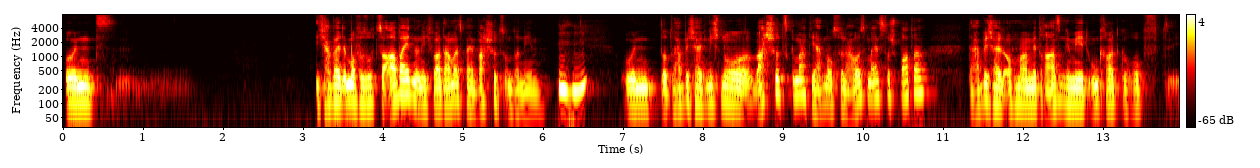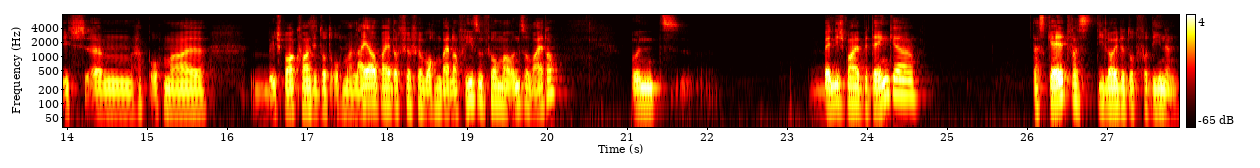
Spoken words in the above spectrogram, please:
Und ich habe halt immer versucht zu arbeiten und ich war damals beim Waschschutzunternehmen. Mhm. Und dort habe ich halt nicht nur Waschschutz gemacht, die hatten auch so eine Hausmeistersparte. Da habe ich halt auch mal mit Rasen gemäht, Unkraut gerupft. Ich ähm, habe auch mal, ich war quasi dort auch mal Leiharbeiter für vier Wochen bei einer Fliesenfirma und so weiter. Und wenn ich mal bedenke, das Geld, was die Leute dort verdienen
